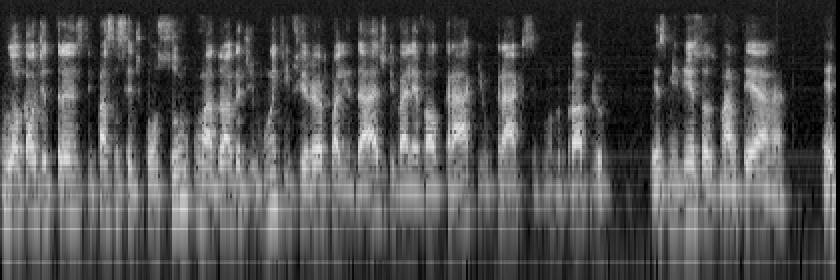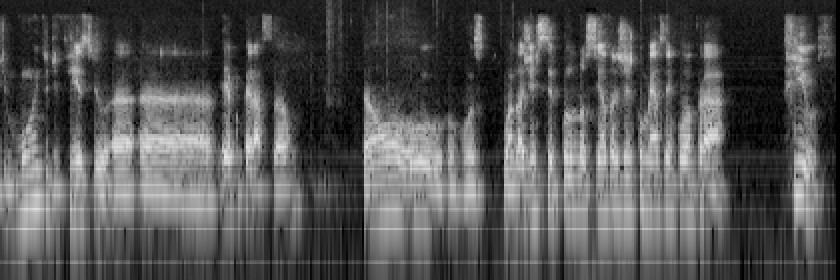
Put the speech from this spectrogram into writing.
um, local de trânsito e passa a ser de consumo, com uma droga de muito inferior qualidade, que vai levar ao crack, e o crack, segundo o próprio ex-ministro Osmar Terra, é de muito difícil recuperação. Então, o, o, quando a gente circula no centro, a gente começa a encontrar fios.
